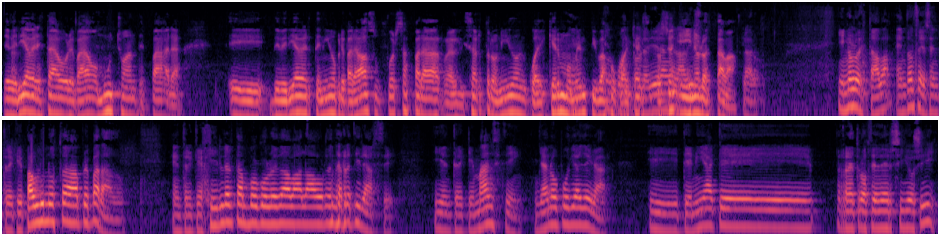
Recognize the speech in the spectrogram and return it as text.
Debería haber estado preparado mucho antes para. Eh, debería haber tenido preparadas sus fuerzas para realizar tronido en cualquier momento y bajo cualquier situación, y no lo estaba. Claro. Y no lo estaba. Entonces, entre que Paulus no estaba preparado, entre que Hitler tampoco le daba la orden de retirarse, y entre que Manstein ya no podía llegar y tenía que retroceder sí o sí,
